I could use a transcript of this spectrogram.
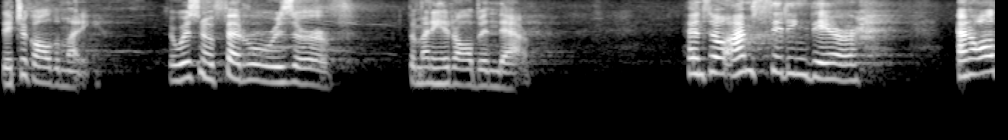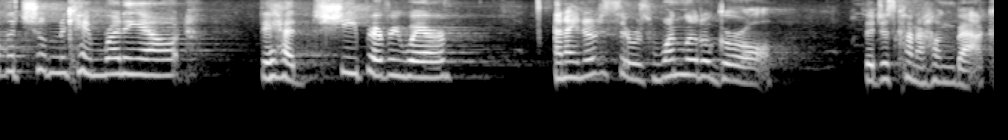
they took all the money. There was no Federal Reserve. The money had all been there. And so I'm sitting there, and all the children came running out. They had sheep everywhere. And I noticed there was one little girl that just kind of hung back.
